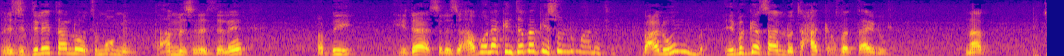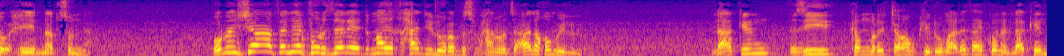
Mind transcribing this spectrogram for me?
يؤمن زد لي تعالوا مؤمن تامن سلازلي ربي هدايه سلذهب ولكن تبقي سلو مالتي بعلون يبقى سالو تحقق فلتايلو ناب توحيد ناب سنه ومن شاء فليكفر زليد ما يقحد له رب سبحانه وتعالى هم يلو لكن زي كم رجعهم كيدو مالت ايكون لكن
